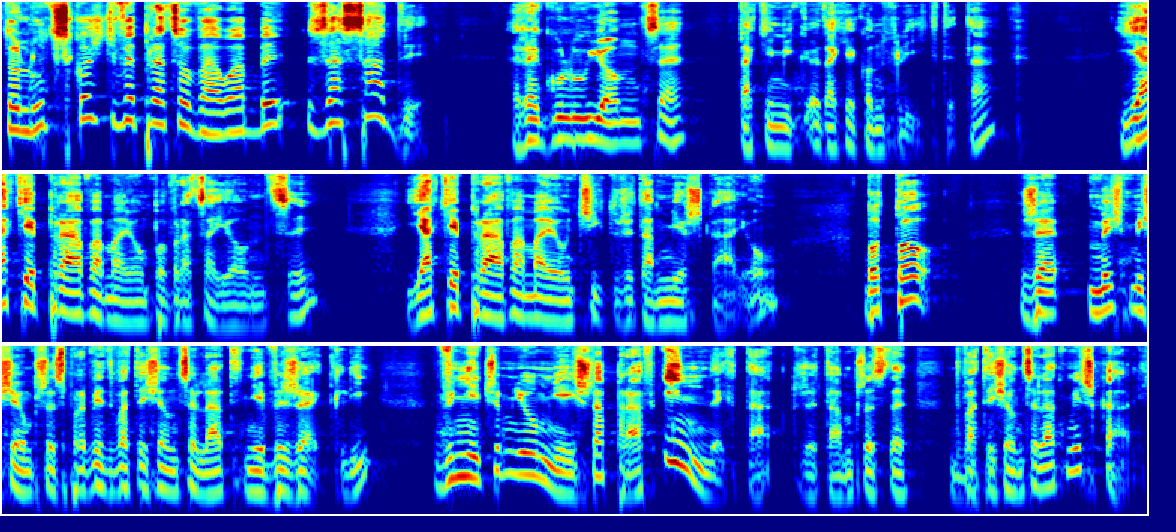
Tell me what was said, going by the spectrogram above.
to ludzkość wypracowałaby zasady regulujące takimi, takie konflikty, tak? Jakie prawa mają powracający, jakie prawa mają ci, którzy tam mieszkają, bo to, że myśmy się przez prawie 2000 lat nie wyrzekli, w niczym nie umniejsza praw innych, tak? którzy tam przez te 2000 lat mieszkali.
